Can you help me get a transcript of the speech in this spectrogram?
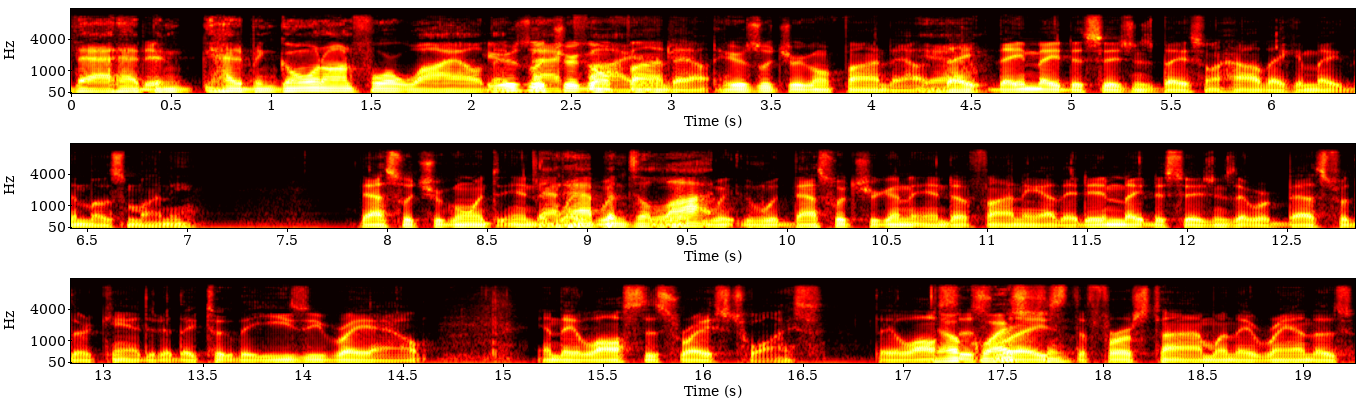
that had been had been going on for a while. Here's what you're going to find out. Here's what you're going to find out. Yeah. They they made decisions based on how they can make the most money. That's what you're going to end That up. happens a lot. with- with- that's what you're going to end up finding out. They didn't make decisions that were best for their candidate. They took the easy way out, and they lost this race twice. They lost No this question. race the first time when they ran those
